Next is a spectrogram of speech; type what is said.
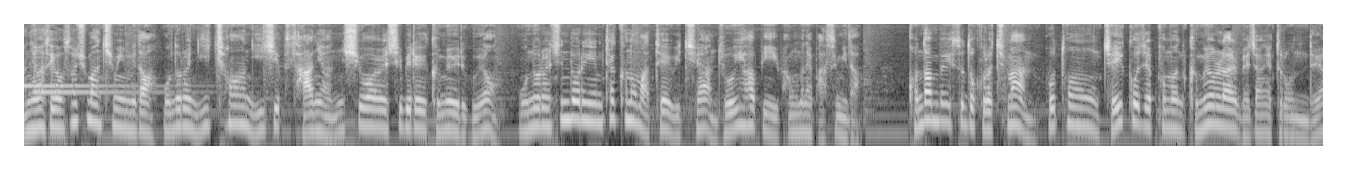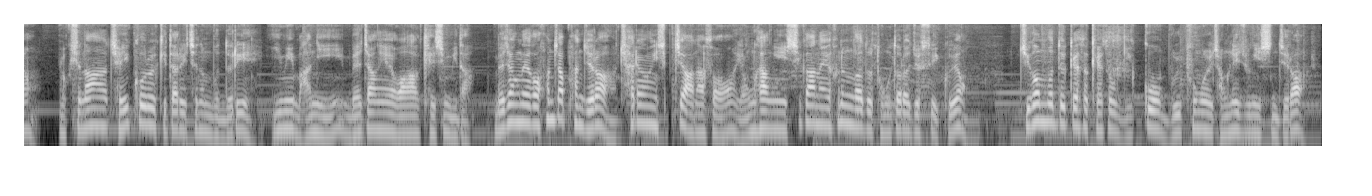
안녕하세요. 소슈만침입니다. 오늘은 2024년 10월 11일 금요일이고요. 오늘은 신도림 테크노마트에 위치한 조이합이 방문해 봤습니다. 건담 베이스도 그렇지만 보통 제이코 제품은 금요일날 매장에 들어오는데요. 역시나 제이코를 기다리시는 분들이 이미 많이 매장에 와 계십니다. 매장 내가 혼잡한지라 촬영이 쉽지 않아서 영상이 시간의 흐름과도 동떨어질 수 있고요. 직원분들께서 계속 입고 물품을 정리 중이신지라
